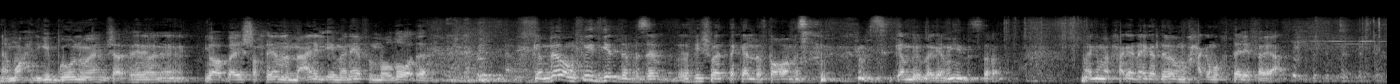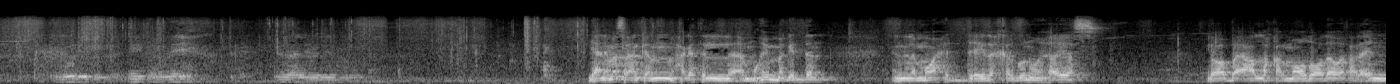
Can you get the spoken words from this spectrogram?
لما واحد يجيب جون وواحد مش عارف إيه يقعد بقى يشرح لنا المعاني الإيمانية في الموضوع ده. كان بيبقى مفيد جدا بس في شوية تكلف طبعا بس كان بيبقى جميل الصراحة. أجمل حاجة إن هي كانت تبقى حاجة مختلفة يعني. يعني مثلا كان من الحاجات المهمة جدا إن لما واحد يدخل جون ويهيص يقعد بقى يعلق على الموضوع دوت على إن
